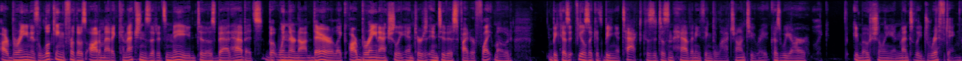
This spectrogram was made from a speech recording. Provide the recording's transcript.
our brain is looking for those automatic connections that it's made to those bad habits. But when they're not there, like our brain actually enters into this fight or flight mode because it feels like it's being attacked because it doesn't have anything to latch onto, right? Because we are like emotionally and mentally drifting,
